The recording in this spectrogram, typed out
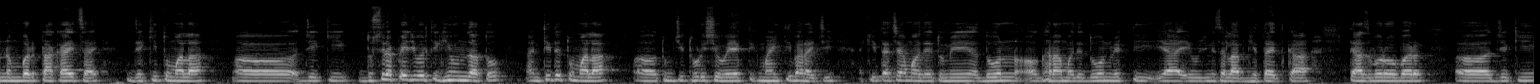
नंबर टाकायचा आहे जे की तुम्हाला जे की दुसऱ्या पेजवरती घेऊन जातो आणि तिथे तुम्हाला तुमची थोडीशी वैयक्तिक माहिती भरायची की त्याच्यामध्ये तुम्ही दोन घरामध्ये दोन व्यक्ती या योजनेचा लाभ घेत आहेत का? त्याचबरोबर जे की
